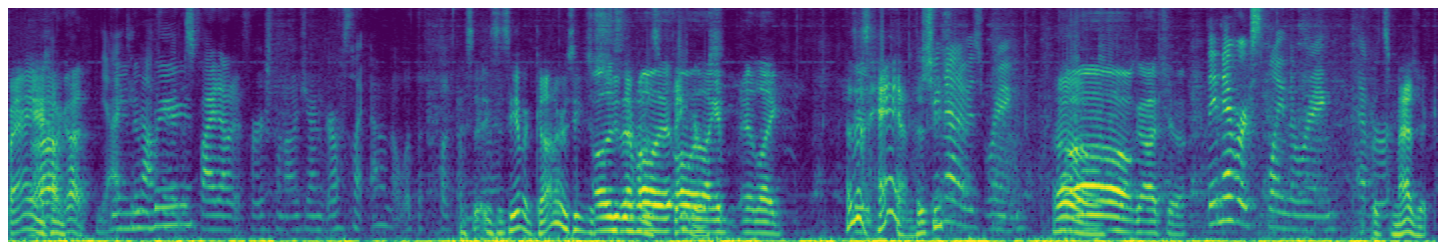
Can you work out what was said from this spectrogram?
Bam. oh god. Yeah, I could not figure this fight out at first when I was younger. I was like, I don't know what the fuck I'm Is it- doing. does he have a gun or is he just Oh, is shooting it, them from oh, his it- oh, fingers? oh, like it, it, like That's his hand. Does he? Shooting out of his ring. Oh, oh, gotcha. They never explain the ring ever, it's magic.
